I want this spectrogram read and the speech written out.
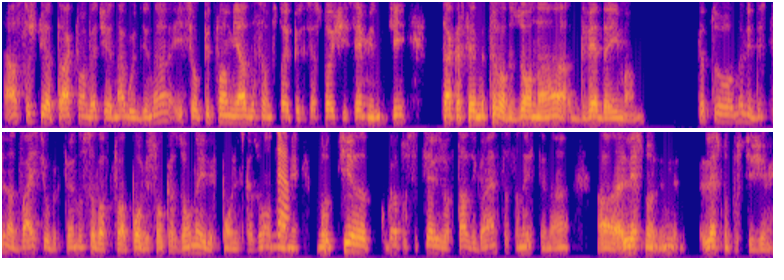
Аз също я траквам вече една година и се опитвам и аз да съм 150-160 минути всяка седмица в зона 2 да имам като нали, 10 на 20 обикновено са в по-висока зона или в по-ниска зона. Да. Не, но тия, когато се целиш в тази граница, са наистина а, лесно, лесно постижими.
